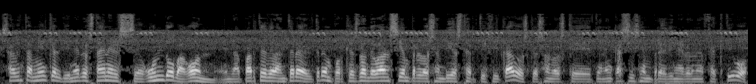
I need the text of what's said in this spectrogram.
Saben también que el dinero está en el segundo vagón, en la parte delantera del tren, porque es donde van siempre los envíos certificados, que son los que tienen casi siempre dinero en efectivo.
